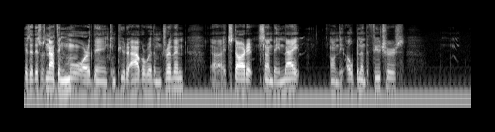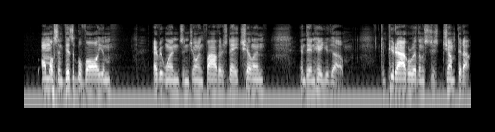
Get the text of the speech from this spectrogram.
is that this was nothing more than computer algorithm driven. Uh, it started Sunday night on the open of the futures, almost invisible volume. Everyone's enjoying Father's Day, chilling, and then here you go. Computer algorithms just jumped it up.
